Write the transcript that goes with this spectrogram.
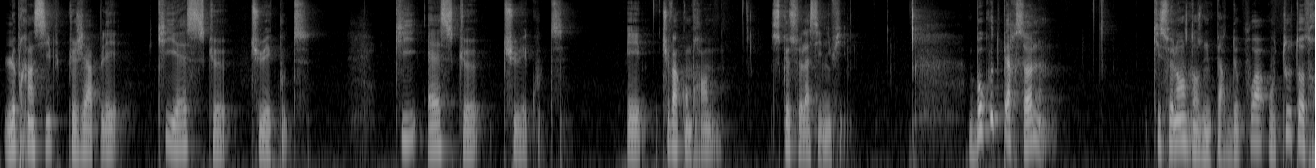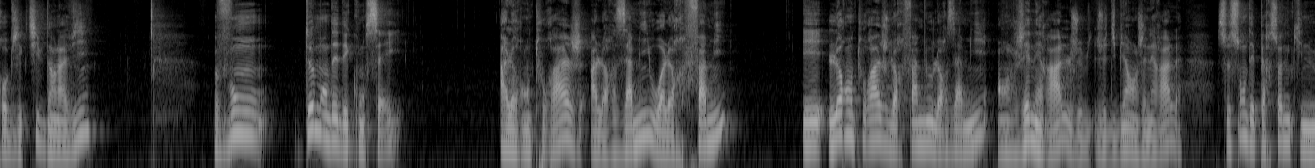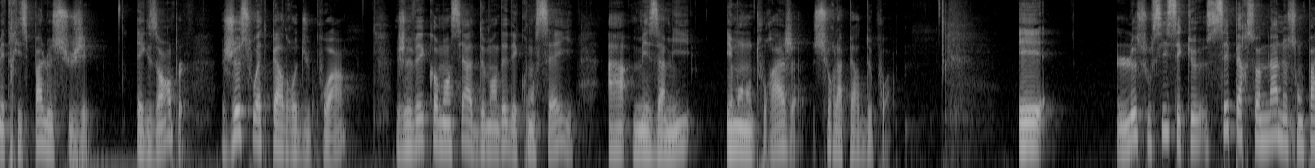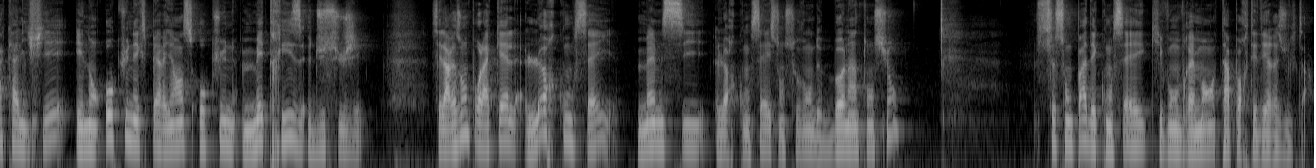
le principe que j'ai appelé qui est-ce que tu écoutes? Qui est-ce que tu écoutes? Et tu vas comprendre ce que cela signifie. Beaucoup de personnes qui se lancent dans une perte de poids ou tout autre objectif dans la vie vont demander des conseils à leur entourage, à leurs amis ou à leur famille. Et leur entourage, leur famille ou leurs amis, en général, je, je dis bien en général, ce sont des personnes qui ne maîtrisent pas le sujet. Exemple, je souhaite perdre du poids, je vais commencer à demander des conseils à mes amis et mon entourage sur la perte de poids. Et le souci, c'est que ces personnes-là ne sont pas qualifiées et n'ont aucune expérience, aucune maîtrise du sujet. C'est la raison pour laquelle leurs conseils, même si leurs conseils sont souvent de bonne intention, ce ne sont pas des conseils qui vont vraiment t'apporter des résultats.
